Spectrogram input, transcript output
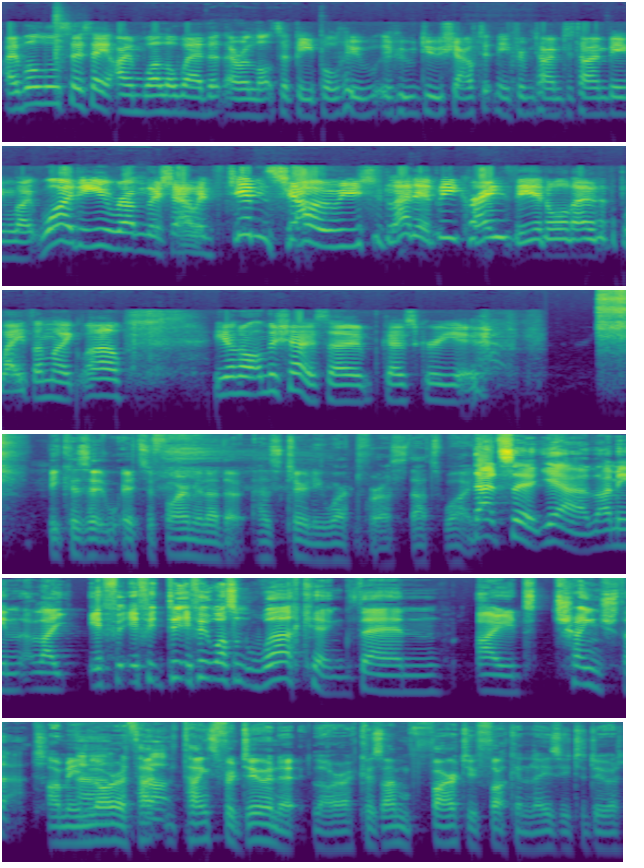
I will also say I'm well aware that there are lots of people who who do shout at me from time to time, being like, "Why do you run the show? It's Jim's show. You should let it be crazy and all over the place." I'm like, "Well, you're not on the show, so go screw you." because it, it's a formula that has clearly worked for us. That's why. That's it. Yeah, I mean, like if if it if it wasn't working, then I'd change that. I mean, Uh, Laura, th- but- thanks for doing it, Laura, because I'm far too fucking lazy to do it.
